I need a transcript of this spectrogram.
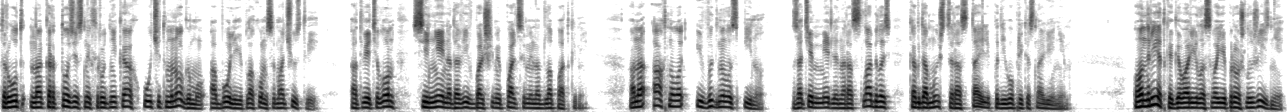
«Труд на картозисных рудниках учит многому о боли и плохом самочувствии», — ответил он, сильнее надавив большими пальцами над лопатками. Она ахнула и выгнула спину, затем медленно расслабилась, когда мышцы растаяли под его прикосновением. Он редко говорил о своей прошлой жизни,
